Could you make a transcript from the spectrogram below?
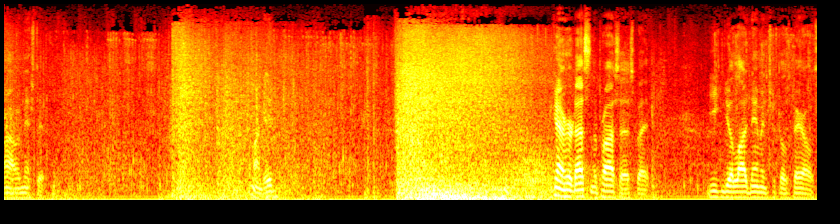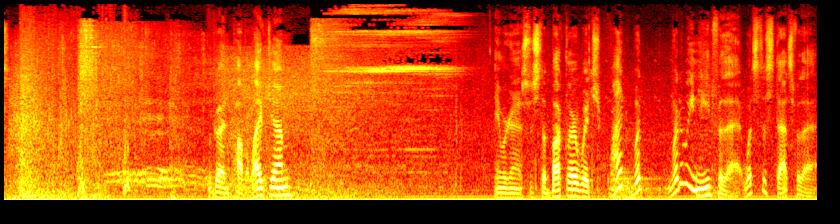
Oh, we missed it. Come on, dude. You kind of hurt us in the process, but you can do a lot of damage with those barrels. We'll go ahead and pop a life gem. And we're gonna switch the buckler, which what what what do we need for that? What's the stats for that?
